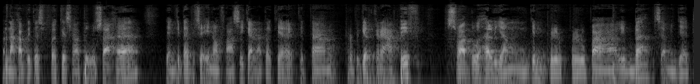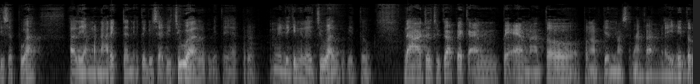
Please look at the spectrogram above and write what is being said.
menangkap itu sebagai suatu usaha yang kita bisa inovasikan atau kita berpikir kreatif suatu hal yang mungkin berupa limbah bisa menjadi sebuah hal yang menarik dan itu bisa dijual begitu ya. Memiliki nilai jual begitu nah ada juga PKM PM atau pengabdian masyarakat. Nah, ini ter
